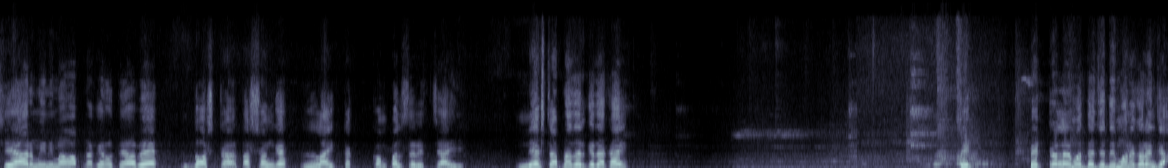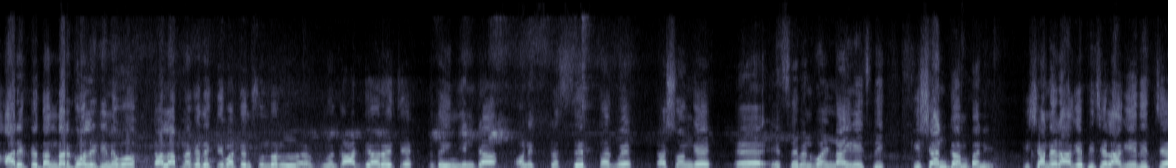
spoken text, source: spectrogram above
শেয়ার মিনিমাম আপনাকে হতে হবে দশটা। তার সঙ্গে লাইকটা কম্পালসারি চাই। নেক্সট আপনাদেরকে দেখাই। পেট্রোলের মধ্যে যদি মনে করেন যে আরেকটু দান্দার কোয়ালিটি নেব, তাহলে আপনাকে দেখতেই পাচ্ছেন সুন্দর গার্ড দেওয়া রয়েছে। তো ইঞ্জিনটা অনেকটা সেফ থাকবে। তার সঙ্গে seven point nine HP Kisan company কিষানের আগে পিছে লাগিয়ে দিচ্ছে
